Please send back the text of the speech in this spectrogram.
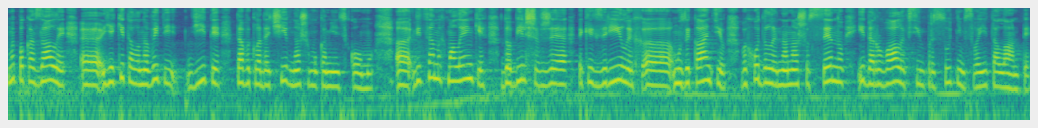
ми показали, е, які талановиті діти та викладачі в нашому Кам'янському. Е, Від самих маленьких до більш вже таких зрілих е, музикантів виходили на нашу сцену і дарували всім присутнім свої таланти.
